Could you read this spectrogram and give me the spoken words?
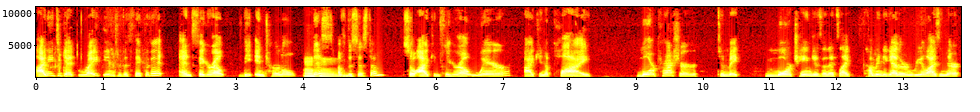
I need to get right into the thick of it and figure out the internalness mm-hmm. of the system so I can figure out where I can apply more pressure to make more changes. And it's like coming together and realizing there,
